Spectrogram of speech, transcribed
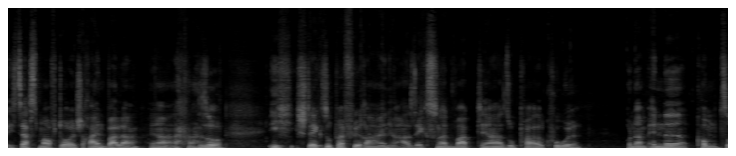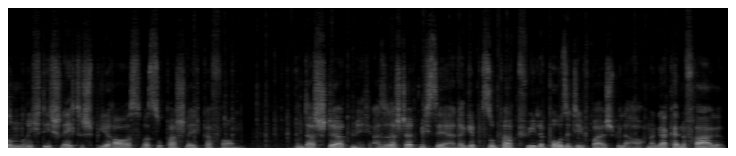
ich sag's mal auf Deutsch, reinballer, ja, also ich stecke super viel rein, ja, 600 Watt, ja, super cool. und am Ende kommt so ein richtig schlechtes Spiel raus, was super schlecht performt. Und das stört mich. Also das stört mich sehr. Da gibt es super viele Positivbeispiele auch, ne? Gar keine Frage.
